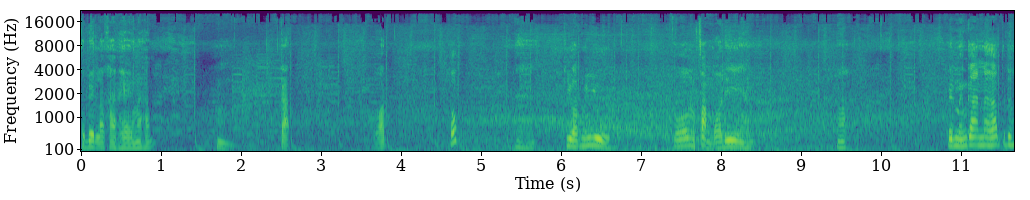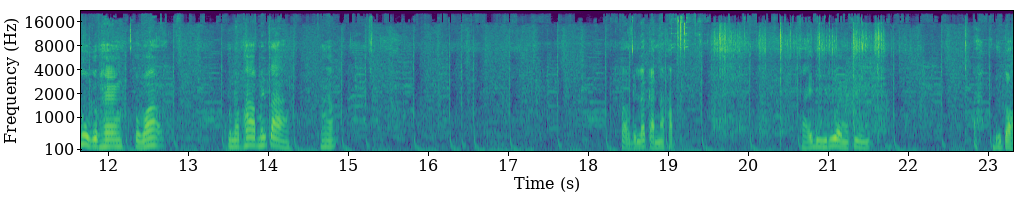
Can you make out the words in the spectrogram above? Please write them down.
ตัวเบ็ดราคาแพงนะครับกัดวัดปุ๊บนะฮะที่วัดไม่อยู่เพราะว่ามันฝั่งบอดี้นะครับเนาะเป็นเหมือนกันนะครับจะถูกกับแพง ผมว่าคุณภาพไม่ต่างนะครับต่อด้วยแล้วกันนะครับ สายดีด้วยนะพี่ดูต่อ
